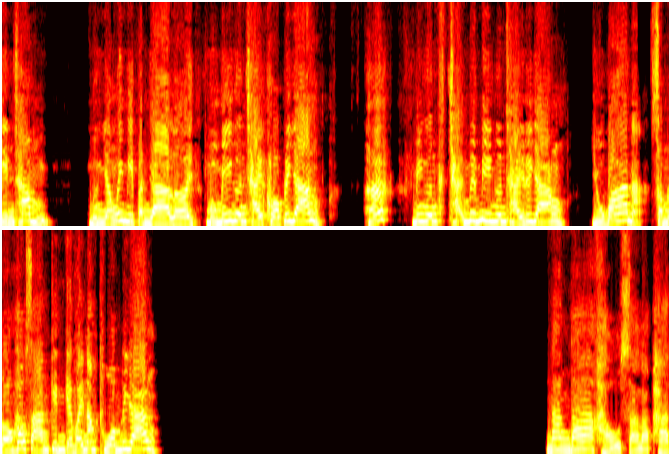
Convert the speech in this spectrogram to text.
กินช่ำ มึงยังไม่มีปัญญาเลย มึงมีเงินใช้ครบหรือยัง ฮะ มีเงินใช้ไม่มีเงินใช้หรือยัง อยู่บ้านอะสำรองข้าวสารกินเก็บไว้น้ำท่วมหรือยัง นางด่าเขาสารพัด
